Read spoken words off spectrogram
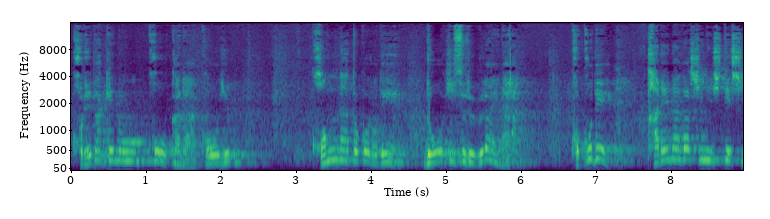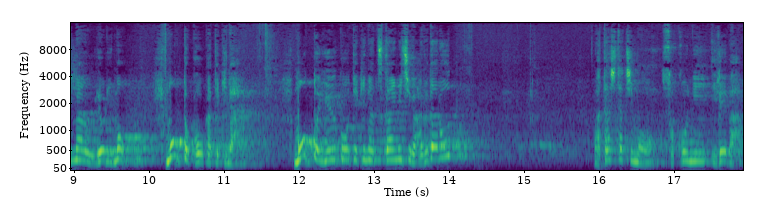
これだけの高価な香油こんなところで浪費するぐらいならここで垂れ流しにしてしまうよりももっと効果的なもっと有効的な使い道があるだろう。私たちもそこにいれば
